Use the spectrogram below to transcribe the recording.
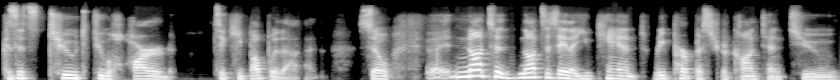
because it's too too hard to keep up with that. So, uh, not to not to say that you can't repurpose your content to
